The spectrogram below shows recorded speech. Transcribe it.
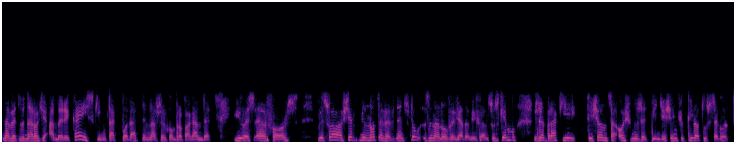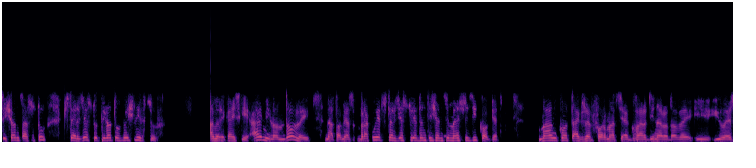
Nawet w narodzie amerykańskim, tak podatnym na wszelką propagandę, US Air Force wysłała w sierpniu notę wewnętrzną znaną wywiadowi francuskiemu, że brak jej 1850 pilotów, z czego 1140 pilotów myśliwców. Amerykańskiej armii lądowej natomiast brakuje 41 tysięcy mężczyzn i kobiet. Manko także w formacjach Gwardii Narodowej i US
